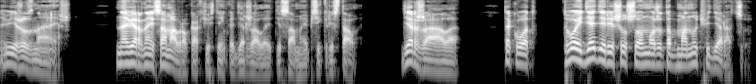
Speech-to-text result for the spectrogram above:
Вижу, знаешь. Наверное, и сама в руках частенько держала эти самые пси-кристаллы. Держала. Так вот, твой дядя решил, что он может обмануть Федерацию.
